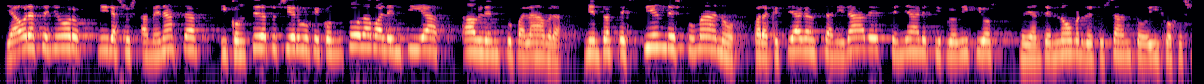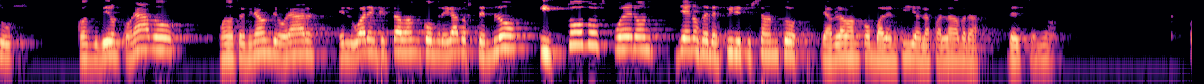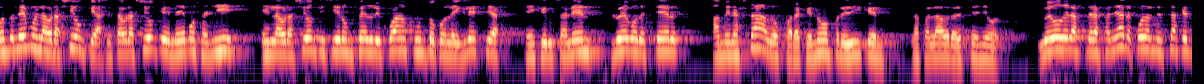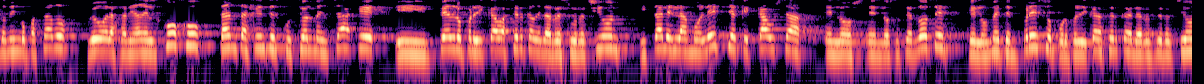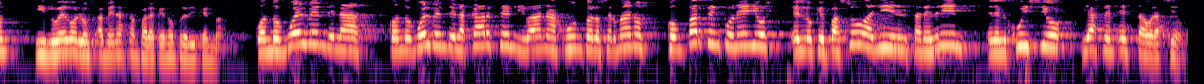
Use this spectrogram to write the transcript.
Y ahora, Señor, mira sus amenazas y conceda a tu siervo que con toda valentía hablen tu palabra mientras extiendes tu mano para que se hagan sanidades, señales y prodigios mediante el nombre de tu Santo Hijo Jesús. Cuando hubieron orado, cuando terminaron de orar, el lugar en que estaban congregados tembló y todos fueron llenos del Espíritu Santo y hablaban con valentía la palabra del Señor. Cuando leemos la oración que hace, esta oración que leemos allí es la oración que hicieron Pedro y Juan junto con la iglesia en Jerusalén luego de ser amenazados para que no prediquen la palabra del Señor. Luego de la, de la sanidad, recuerda el mensaje el domingo pasado, luego de la sanidad del cojo, tanta gente escuchó el mensaje y Pedro predicaba acerca de la resurrección y tal es la molestia que causa en los, en los sacerdotes que los meten preso por predicar acerca de la resurrección y luego los amenazan para que no prediquen más. Cuando vuelven de la cuando vuelven de la cárcel y van a, junto a los hermanos, comparten con ellos en lo que pasó allí en el Sanedrín, en el juicio, y hacen esta oración,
